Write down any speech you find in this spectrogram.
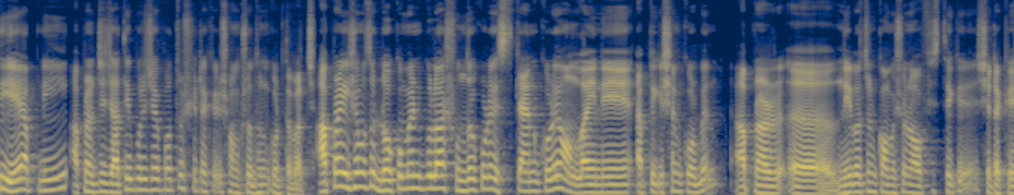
দিয়ে আপনি আপনার যে জাতীয় পরিচয়পত্র সেটাকে সংশোধন করতে পারছেন। আপনার এই সমস্ত ডকুমেন্টগুলো সুন্দর করে স্ক্যান করে অনলাইনে অ্যাপ্লিকেশন করবেন। আপনার নির্বাচন কমিশন অফিস থেকে সেটাকে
